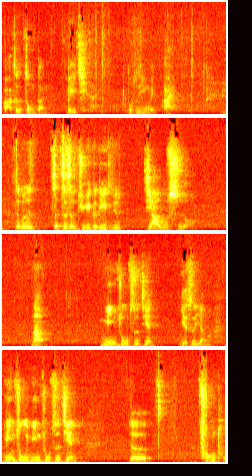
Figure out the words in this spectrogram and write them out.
把这个重担背起来，都是因为爱。这不是，这只是举一个例子，就是家务事哦。那民族之间也是一样啊，民族与民族之间的冲突，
